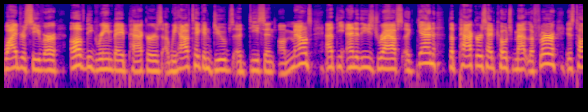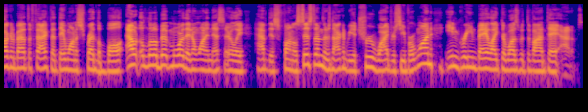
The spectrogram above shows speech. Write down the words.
wide receiver of the Green Bay Packers. We have taken Doubs a decent amount at the end of these drafts. Again, the Packers head coach Matt LaFleur is talking about the fact that they want to spread the ball out a little bit more. They don't want to necessarily have this funnel system. There's not going to be a true wide receiver one in Green Bay like there was with Davante Adams.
